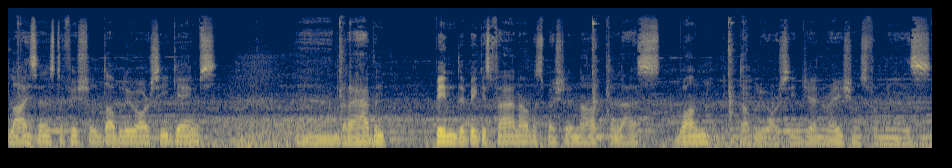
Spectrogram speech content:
licensed official WRC games that I haven't been the biggest fan of, especially not the last one. WRC Generations for me is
